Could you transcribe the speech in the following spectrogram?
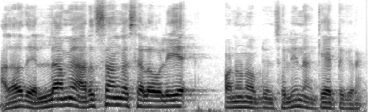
அதாவது எல்லாமே அரசாங்க செலவுலையே பண்ணணும் அப்படின்னு சொல்லி நான் கேட்டுக்கிறேன்.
